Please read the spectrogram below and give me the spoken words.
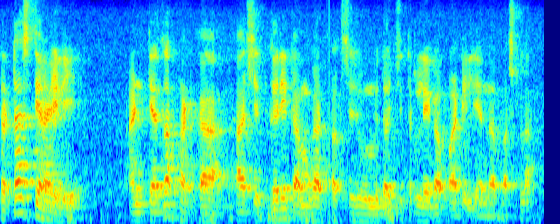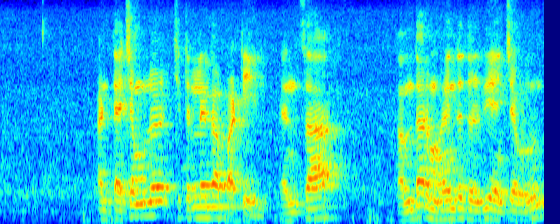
तटस्थ राहिले आणि त्याचा फटका हा शेतकरी कामगार पक्षाचे उमेदवार चित्रलेखा पाटील यांना बसला. आणि त्याच्यामुळं चित्रलेखा पाटील यांचा आमदार महेंद्र दळवी यांच्याकडून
